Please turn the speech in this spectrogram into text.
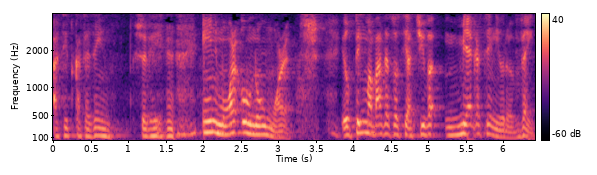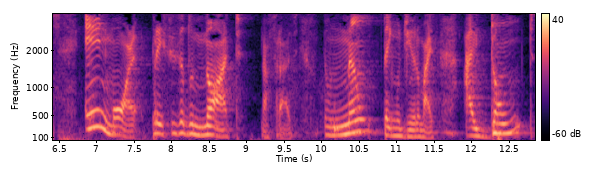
Aceita o cafezinho? Cheguei. Anymore ou no more? Eu tenho uma base associativa mega senhora. Vem. Anymore precisa do not na frase. Eu não tenho dinheiro mais. I don't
